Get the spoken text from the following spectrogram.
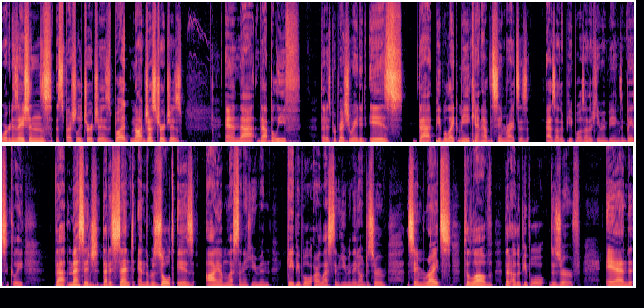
organizations, especially churches, but not just churches. And that that belief that is perpetuated is that people like me can't have the same rights as as other people, as other human beings. And basically that message that is sent and the result is I am less than a human. Gay people are less than human. They don't deserve the same rights to love that other people deserve. And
